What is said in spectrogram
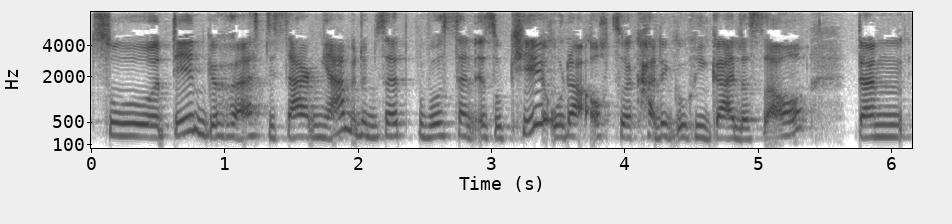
zu denen gehörst, die sagen, ja, mit dem Selbstbewusstsein ist okay oder auch zur Kategorie geile Sau, dann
